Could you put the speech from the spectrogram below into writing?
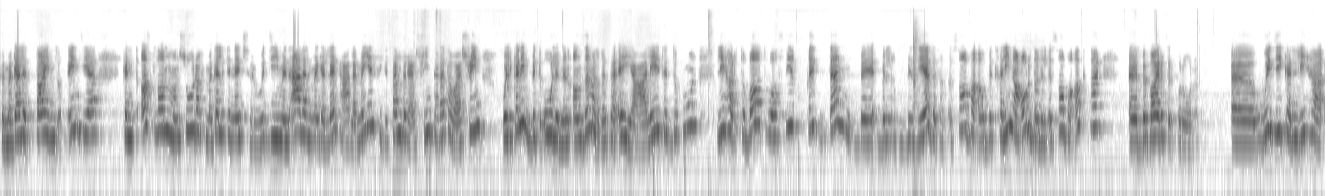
في مجلة Times of India كانت أصلا منشورة في مجلة ال Nature ودي من أعلى المجلات عالميا في ديسمبر 2023 واللي كانت بتقول إن الأنظمة الغذائية عالية الدهون ليها ارتباط وثيق جدا بزيادة الإصابة أو بتخلينا عرضة للإصابة أكثر بفيروس الكورونا. ودي كان ليها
